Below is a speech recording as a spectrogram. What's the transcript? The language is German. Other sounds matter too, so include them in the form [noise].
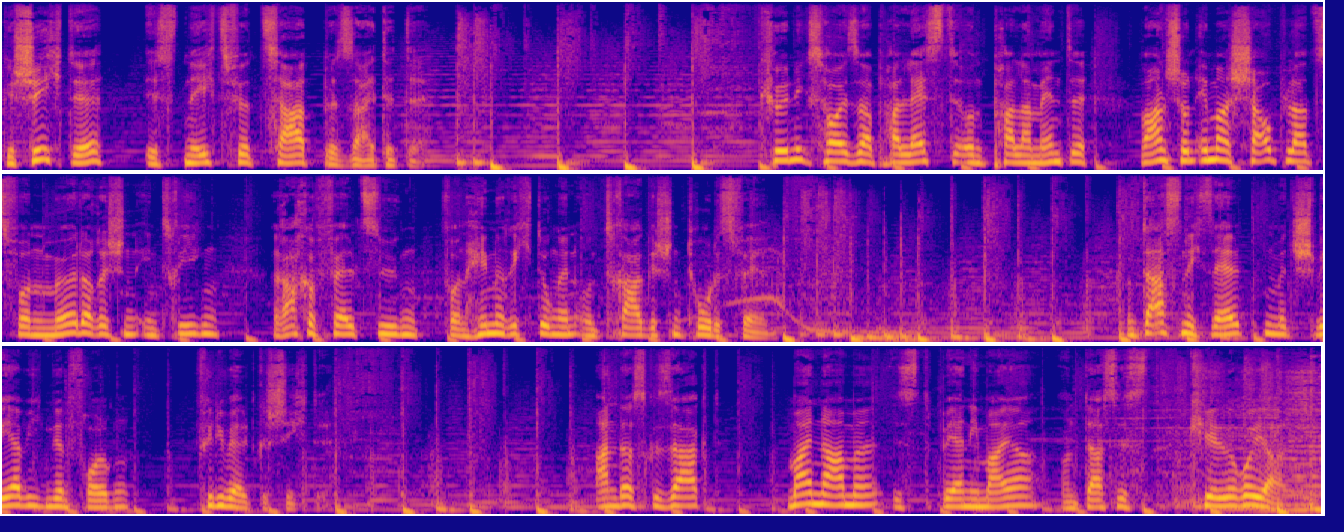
Geschichte ist nichts für Zartbeseitete. Königshäuser, Paläste und Parlamente waren schon immer Schauplatz von mörderischen Intrigen, Rachefeldzügen, von Hinrichtungen und tragischen Todesfällen. Und das nicht selten mit schwerwiegenden Folgen für die Weltgeschichte. Anders gesagt, mein Name ist Bernie Meyer und das ist Kill Royale.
